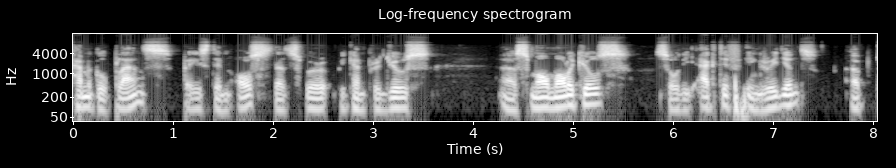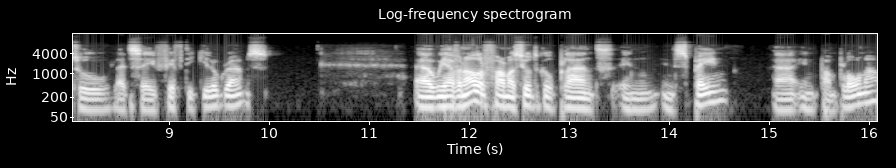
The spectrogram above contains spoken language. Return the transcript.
chemical plants based in Oss. That's where we can produce uh, small molecules so the active ingredient, up to let's say 50 kilograms. Uh, we have another pharmaceutical plant in, in Spain, uh, in Pamplona.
